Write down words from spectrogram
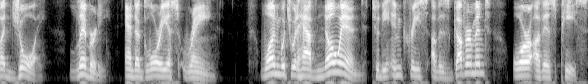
but joy, liberty, and a glorious reign. One which would have no end to the increase of his government or of his peace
